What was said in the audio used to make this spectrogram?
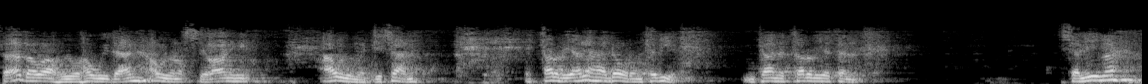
فأبواه يهودانه أو ينصرانه أو يمجسانه التربية لها دور كبير. إن كانت تربية سليمة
